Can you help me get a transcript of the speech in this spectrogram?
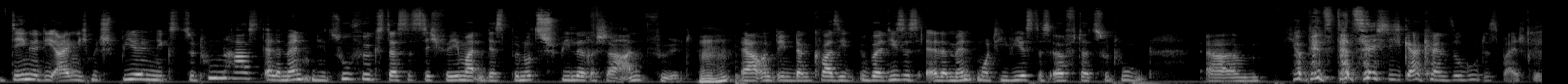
Dinge, die eigentlich mit Spielen nichts zu tun hast, Elementen hinzufügst, dass es sich für jemanden, der es benutzt, spielerischer anfühlt. Ja, und ihn dann quasi über dieses Element motivierst, es öfter zu tun. Ähm, ich habe jetzt tatsächlich gar kein so gutes Beispiel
